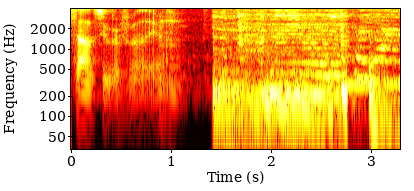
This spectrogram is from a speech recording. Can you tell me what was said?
Sounds super familiar. Good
